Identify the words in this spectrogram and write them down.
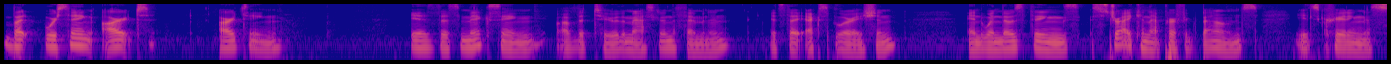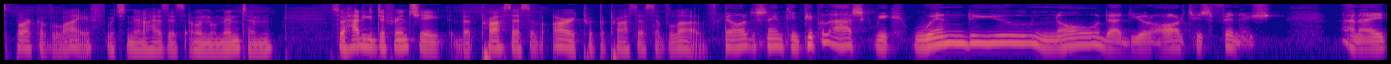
But we're saying art, arting is this mixing of the two, the masculine and the feminine. It's the exploration. And when those things strike in that perfect balance, it's creating this spark of life, which now has its own momentum. So, how do you differentiate the process of art with the process of love? They are the same thing. People ask me, when do you know that your art is finished? And I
